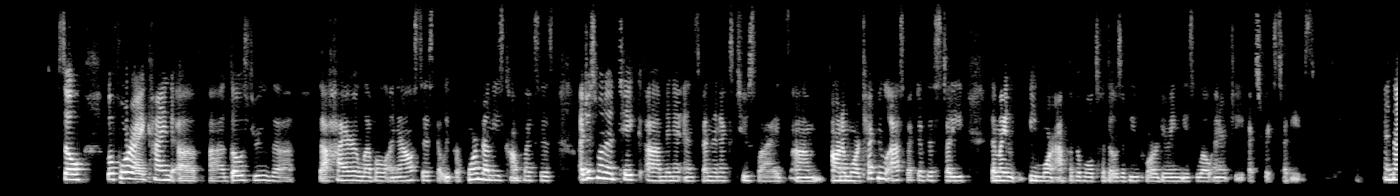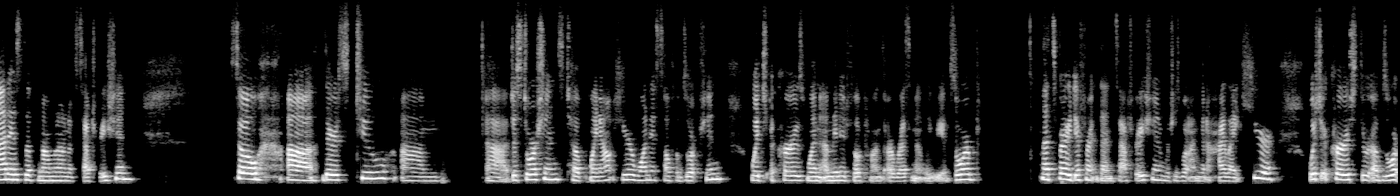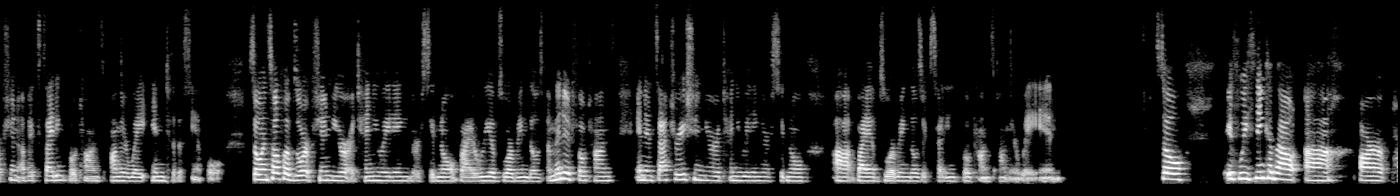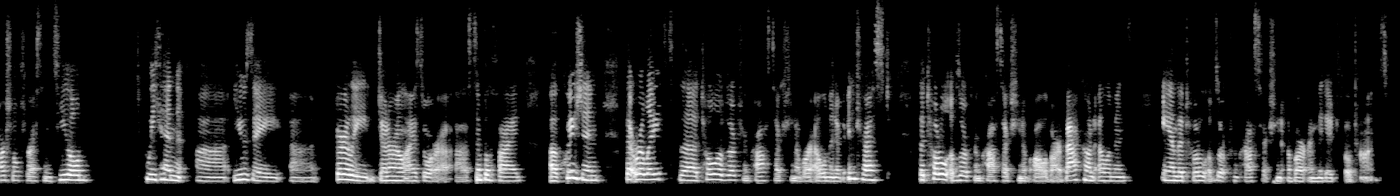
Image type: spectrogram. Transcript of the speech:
So before I kind of go through the, the higher level analysis that we performed on these complexes, I just want to take a minute and spend the next two slides um, on a more technical aspect of this study that might be more applicable to those of you who are doing these low energy X-ray studies. And that is the phenomenon of saturation. So uh, there's two um, uh, distortions to point out here. One is self-absorption, which occurs when emitted photons are resonantly reabsorbed. That's very different than saturation, which is what I'm going to highlight here, which occurs through absorption of exciting photons on their way into the sample. So in self-absorption, you're attenuating your signal by reabsorbing those emitted photons. And in saturation, you're attenuating your signal uh, by absorbing those exciting photons on their way in. So if we think about uh, our partial fluorescence yield, we can uh, use a uh, fairly generalized or a simplified equation that relates the total absorption cross-section of our element of interest, the total absorption cross-section of all of our background elements, and the total absorption cross-section of our emitted photons.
